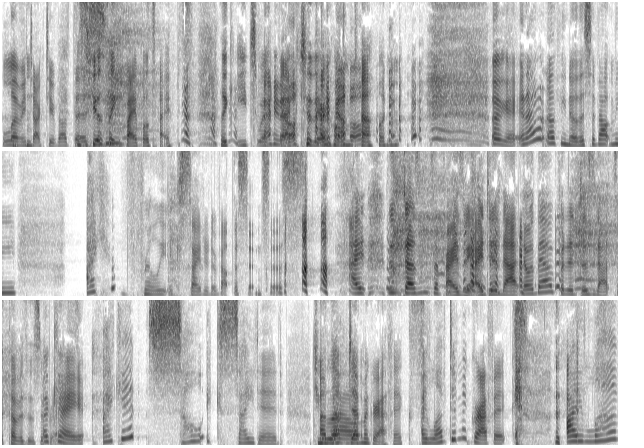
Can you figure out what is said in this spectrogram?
Let me talk to you about this this. feels like Bible times. like each went I back to their hometown. okay, and I don't know if you know this about me. I get really excited about the census. I this doesn't surprise me. I did not know that, but it does not come as a surprise. okay, I get so excited. Do you love demographics? I love demographics. I love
